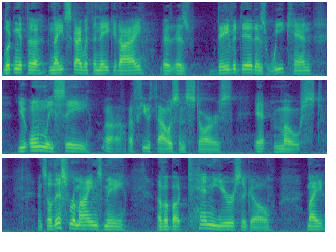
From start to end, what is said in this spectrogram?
looking at the night sky with the naked eye, as, David did, as we can, you only see uh, a few thousand stars at most. And so this reminds me of about 10 years ago. My,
